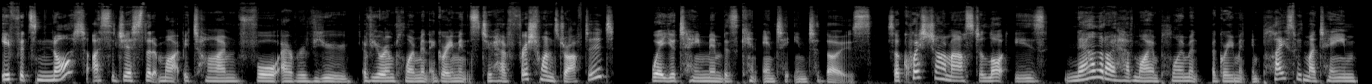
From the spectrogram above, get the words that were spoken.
If it's not, I suggest that it might be time for a review of your employment agreements to have fresh ones drafted where your team members can enter into those. So, a question I'm asked a lot is now that I have my employment agreement in place with my team,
